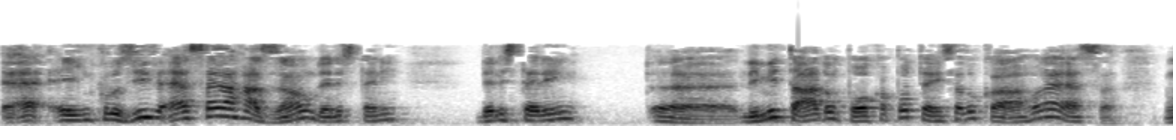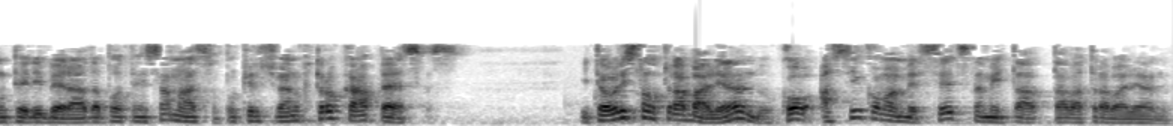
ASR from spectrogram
é, é, inclusive, essa é a razão deles terem, deles terem é, limitado um pouco a potência do carro é essa, não ter liberado a potência máxima, porque eles tiveram que trocar peças. Então eles estão trabalhando, assim como a Mercedes também estava tá, trabalhando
